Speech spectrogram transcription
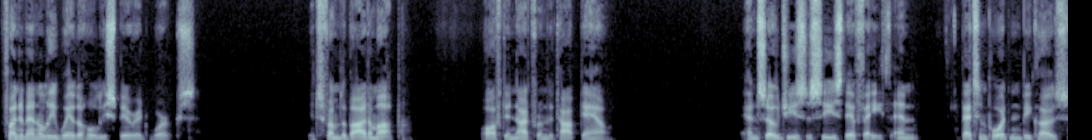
fundamentally where the Holy Spirit works. It's from the bottom up, often not from the top down. And so Jesus sees their faith. And that's important because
